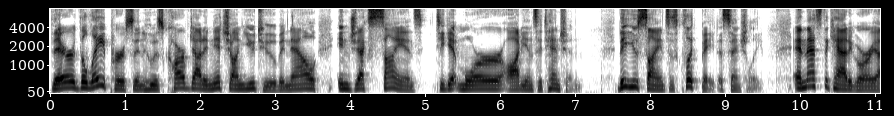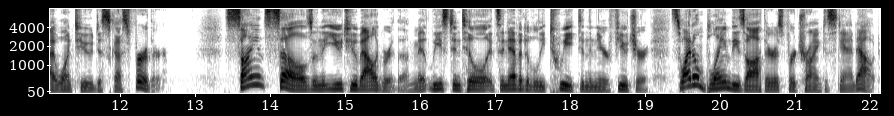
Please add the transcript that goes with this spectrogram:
They're the layperson who has carved out a niche on YouTube and now injects science to get more audience attention. They use science as clickbait, essentially. And that's the category I want to discuss further. Science sells in the YouTube algorithm, at least until it's inevitably tweaked in the near future, so I don't blame these authors for trying to stand out.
